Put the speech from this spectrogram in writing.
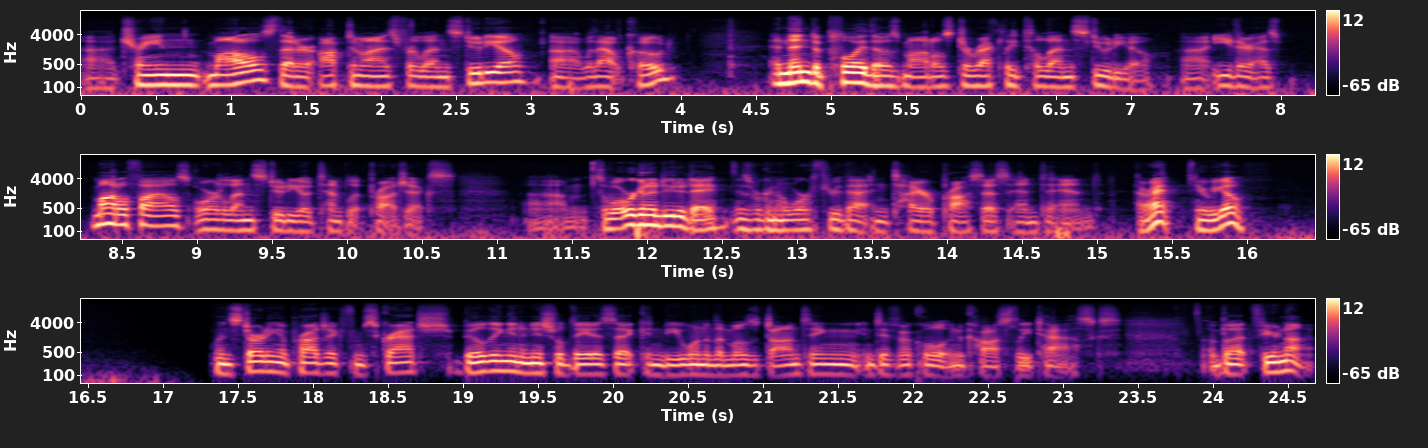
uh, train models that are optimized for Lens Studio uh, without code, and then deploy those models directly to Lens Studio, uh, either as model files or Lens Studio template projects. Um, so what we're going to do today is we're going to work through that entire process end to end. All right, here we go. When starting a project from scratch, building an initial dataset can be one of the most daunting, difficult, and costly tasks. But fear not.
